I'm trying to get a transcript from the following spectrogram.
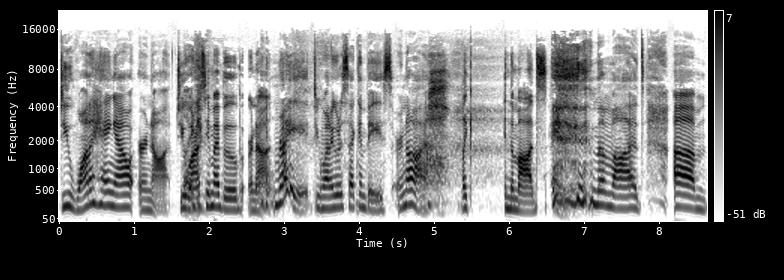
do you want to hang out or not? Do you want to see my boob or not? Right. Do you want to go to second base or not? like in the mods. in the mods. Um,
